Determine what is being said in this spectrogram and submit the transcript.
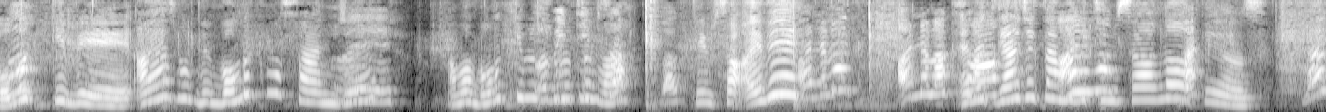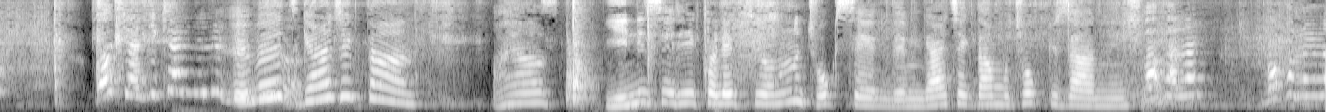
balık gibi. Ayaz bu bir balık mı sence? Hayır. Ama balık gibi O bir suratı timsah. var. Bak. Timsah evet. Anne bak. Anne bak. sağ. Evet gerçekten Ay, böyle bak. timsahlı yapıyoruz. Bak. Bak kendi kendine dönüyor. Evet gerçekten. Ayaz yeni seri koleksiyonunu çok sevdim. Gerçekten bu çok güzelmiş. Bakalım. Bakalım nasıl bu.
